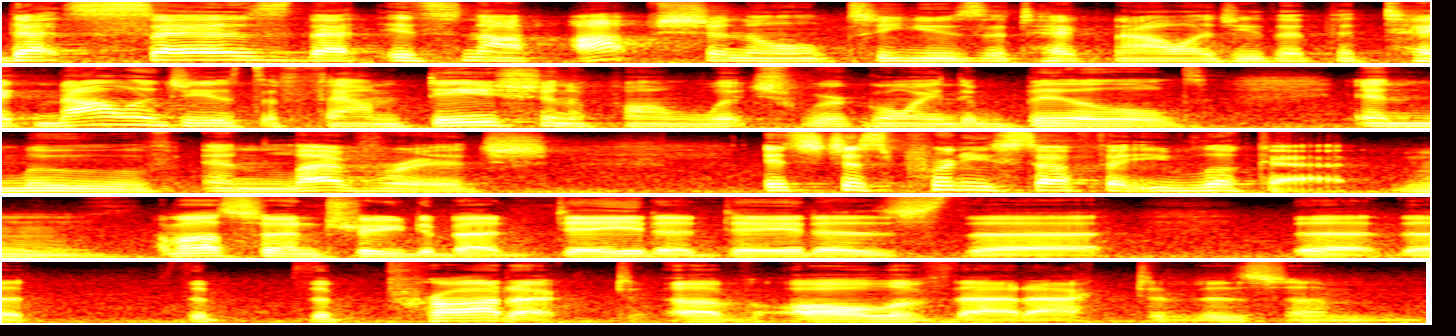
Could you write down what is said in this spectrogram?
that says that it's not optional to use the technology, that the technology is the foundation upon which we're going to build and move and leverage. It's just pretty stuff that you look at. Mm. I'm also intrigued about data. Data is the, the, the, the, the product of all of that activism.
